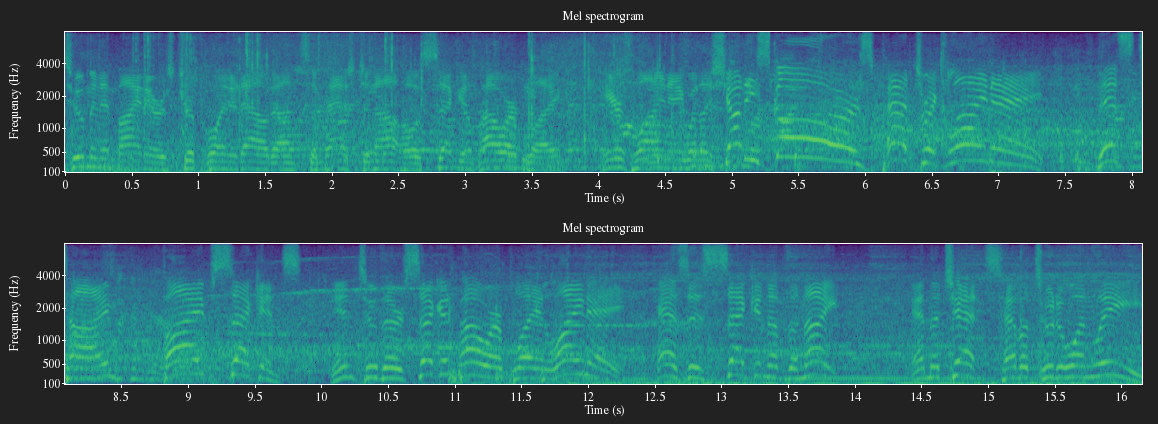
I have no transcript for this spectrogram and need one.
Two-minute minors, Trip pointed out on Sebastian Aho's second power play. Here's Laine with a shot. He scores! Patrik Laine! This time, five seconds into their second power play. Laine has his second of the night, and the Jets have a 2-1 lead.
